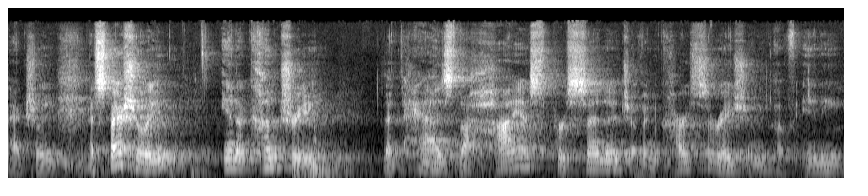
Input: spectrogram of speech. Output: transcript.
actually, especially in a country that has the highest percentage of incarceration of any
